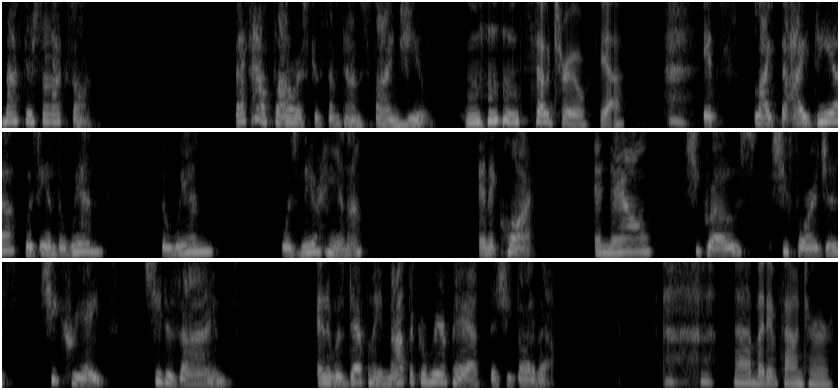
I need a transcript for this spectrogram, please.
Knock their socks off. That's how flowers can sometimes find you. Mm-hmm. so true. Yeah. It's like the idea was in the wind, the wind was near Hannah and it caught. And now she grows, she forages, she creates, she designs. And it was definitely not the career path that she thought about. Uh, but it found her.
